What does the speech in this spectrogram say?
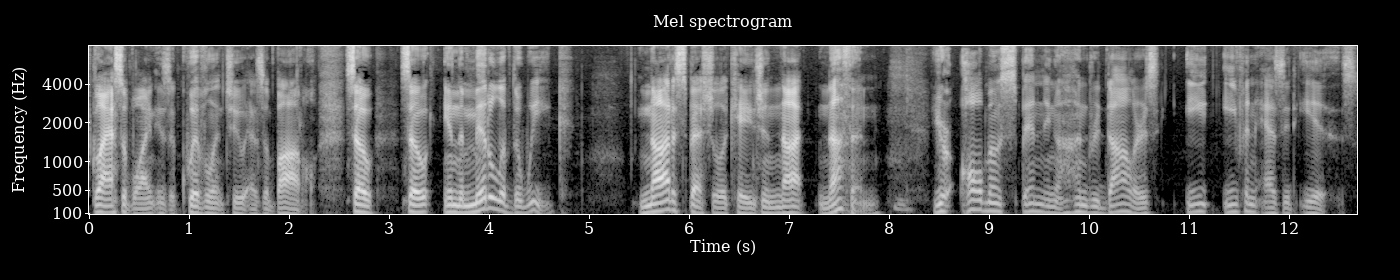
glass of wine is equivalent to as a bottle. So, so in the middle of the week, not a special occasion, not nothing, you're almost spending $100 e- even as it is.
